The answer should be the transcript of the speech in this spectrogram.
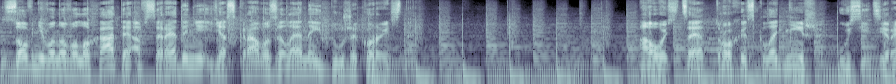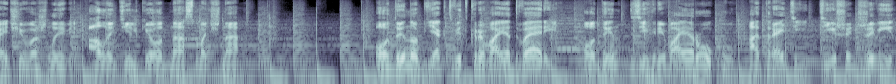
Зовні воно волохате, а всередині яскраво зелене і дуже корисне. А ось це трохи складніше. Усі ці речі важливі, але тільки одна смачна. Один об'єкт відкриває двері, один зігріває руку, а третій тішить живіт.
